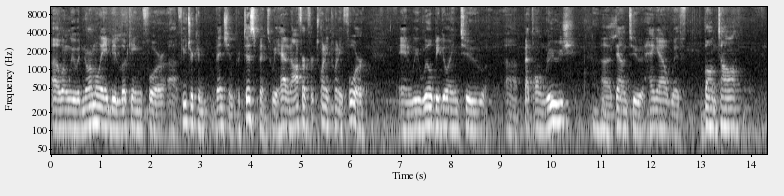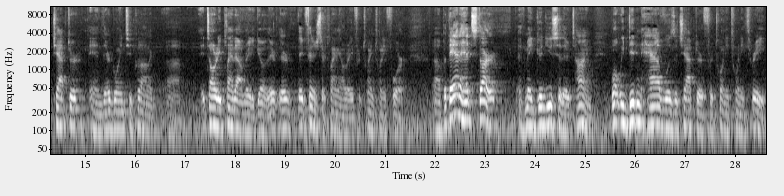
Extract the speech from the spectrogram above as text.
uh, when we would normally be looking for uh, future convention participants. We had an offer for 2024, and we will be going to uh, Baton Rouge uh, down to hang out with Bon Temps chapter, and they're going to put on a. Uh, it's already planned out and ready to go. They're, they're, they've finished their planning already for 2024. Uh, but they had a head start, have made good use of their time. What we didn't have was a chapter for 2023.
